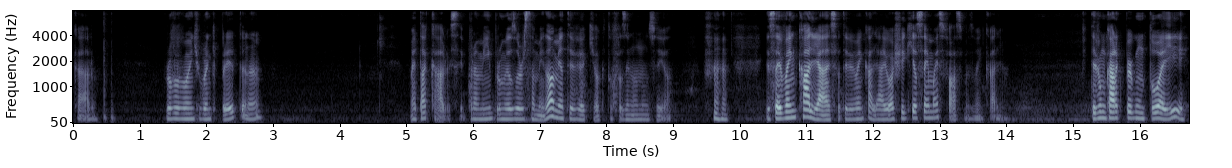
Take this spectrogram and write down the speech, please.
caro. Provavelmente branca e preta, né? Mas tá caro isso aí. Pra mim, pros meus orçamentos. Olha a minha TV aqui, ó, que eu tô fazendo anúncio aí, ó. isso aí vai encalhar, essa TV vai encalhar. Eu achei que ia sair mais fácil, mas vai encalhar. Teve um cara que perguntou aí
